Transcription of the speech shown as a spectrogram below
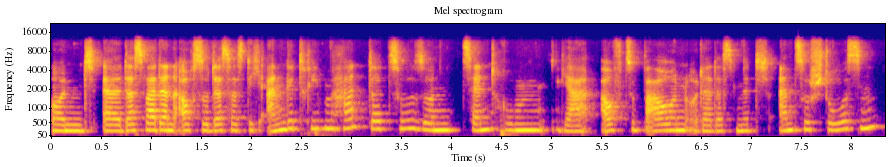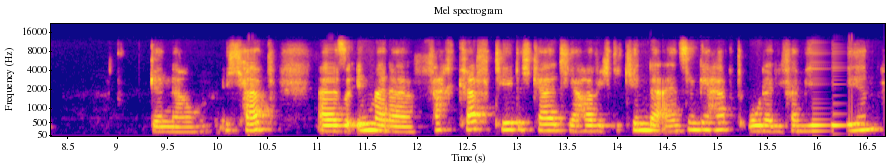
Und äh, das war dann auch so das, was dich angetrieben hat dazu, so ein Zentrum ja aufzubauen oder das mit anzustoßen. Genau. Ich habe also in meiner Fachkrafttätigkeit ja häufig die Kinder einzeln gehabt oder die Familien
